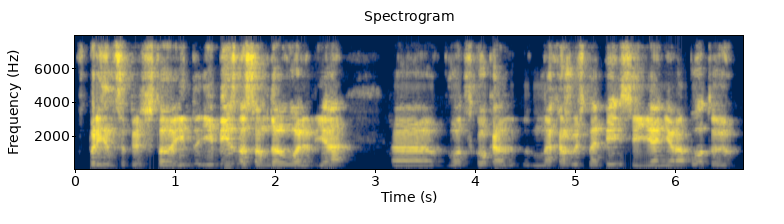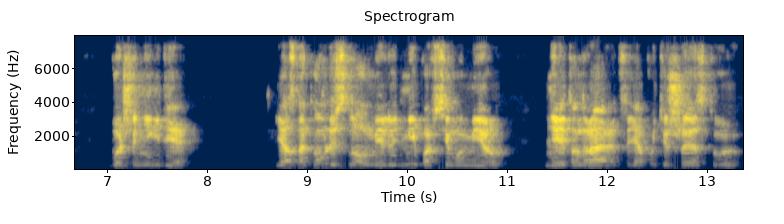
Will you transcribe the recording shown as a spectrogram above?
в принципе, что и, и бизнесом доволен. Я э, вот сколько нахожусь на пенсии, я не работаю больше нигде. Я знакомлюсь с новыми людьми по всему миру. Мне это нравится. Я путешествую.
